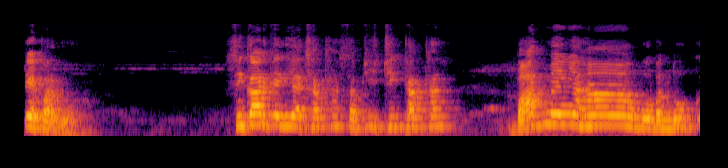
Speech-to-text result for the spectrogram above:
टेपर बोर शिकार के लिए अच्छा था, सब चीज़ ठीक ठाक था। बाद में यहाँ वो बंदूक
